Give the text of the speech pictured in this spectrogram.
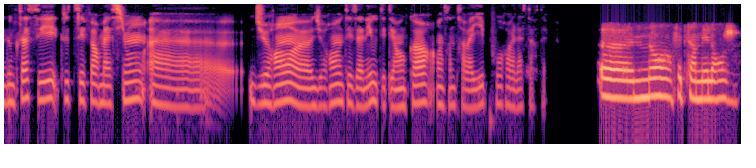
donc ça, c'est toutes ces formations durant, durant tes années où tu étais encore en train de travailler pour la startup? Euh, non, en fait, c'est un mélange.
